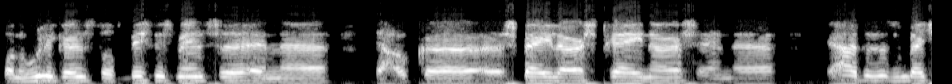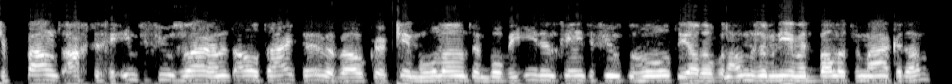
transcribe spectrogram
van hooligans tot businessmensen en ja, ook spelers, trainers en ja, het is een beetje poundachtige interviews waren het altijd. Hè. We hebben ook uh, Kim Holland en Bobby Eden geïnterviewd bijvoorbeeld. Die hadden op een andere manier met ballen te maken dan.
